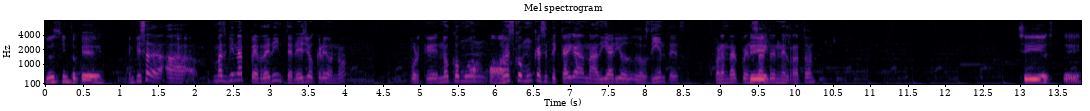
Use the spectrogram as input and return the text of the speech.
Yo siento que. Empieza a... Más bien a perder interés, yo creo, ¿no? Porque no común... Ajá. No es común que se te caigan a diario los dientes para andar pensando en el ratón. Sí, este.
